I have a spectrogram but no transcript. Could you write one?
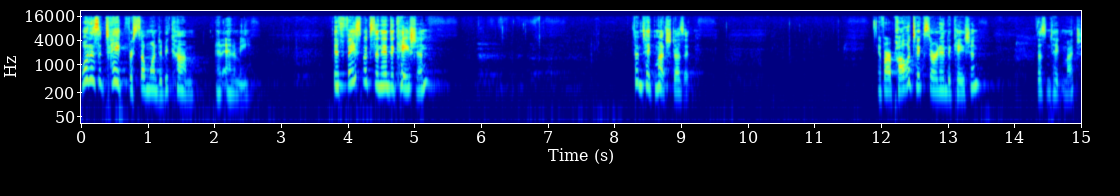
What does it take for someone to become an enemy? If Facebook's an indication, it doesn't take much, does it? If our politics are an indication, it doesn't take much.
